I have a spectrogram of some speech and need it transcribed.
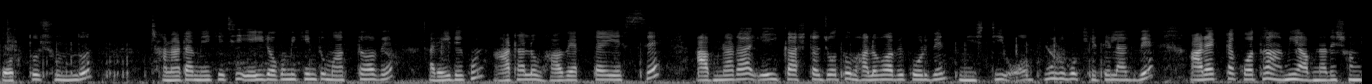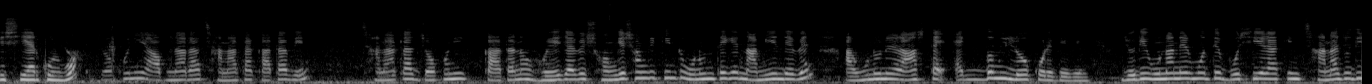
কত সুন্দর ছানাটা মেখেছি। এই রকমই কিন্তু মাখতে হবে। আর এই দেখুন, আঠালো ভাব একটা এসছে। আপনারা এই কাজটা যত ভালোভাবে করবেন, মিষ্টি অপূর্ব খেতে লাগবে। আর একটা কথা আমি আপনাদের সঙ্গে শেয়ার করব। যখনই আপনারা ছানাটা কাটাবেন, ছানাটা যখনই কাটানো হয়ে যাবে, সঙ্গে সঙ্গে কিন্তু উনুন থেকে নামিয়ে দেবেন। আর উনুনের আঁচটা একদমই লো করে দেবেন। যদি উনানের মধ্যে বসিয়ে রাখেন, ছানা যদি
